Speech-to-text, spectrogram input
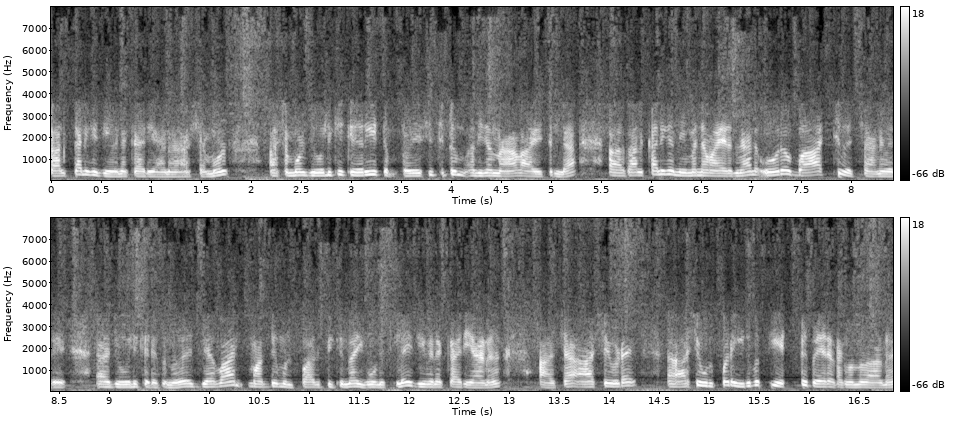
താൽക്കാലിക ജീവനക്കാരിയാണ് ആശമോൾ. ആശമോൾ ജോലിക്ക് കയറിയിട്ടും പ്രവേശിച്ചിട്ടും അധികം നാളായിട്ടില്ല. താൽക്കാലിക നിയമനമായതിനാൽ ഓരോ ബാച്ച് വെച്ചാണ് ഇവരെ ജോലിക്കെടുക്കുന്നത്. ജവാൻ മദ്യം ഉൽപ്പാദിപ്പിക്കുന്ന യൂണിറ്റിലെ ജീവനക്കാരിയാണ് ആശ. ആശയുടെ ആശ ഉൾപ്പെടെ ഇരുപത്തിയെട്ട് പേരടങ്ങുന്നതാണ്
